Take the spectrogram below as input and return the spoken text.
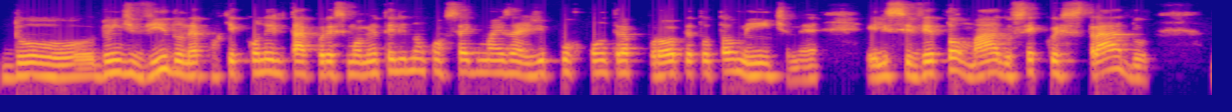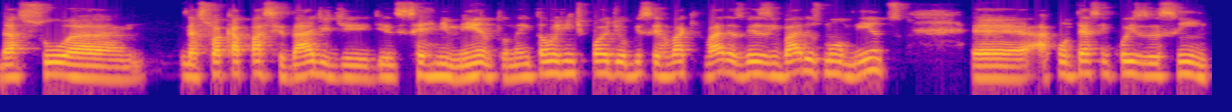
do, do indivíduo, né? Porque quando ele está por esse momento, ele não consegue mais agir por conta própria totalmente, né? Ele se vê tomado, sequestrado da sua da sua capacidade de, de discernimento, né? Então a gente pode observar que várias vezes, em vários momentos, é, acontecem coisas assim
